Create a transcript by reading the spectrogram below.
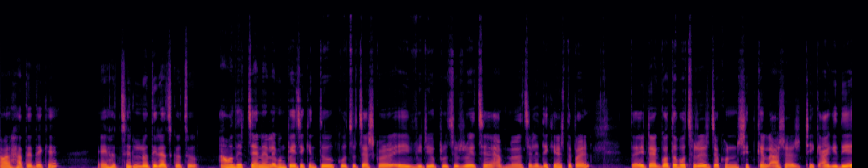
আমার হাতে দেখে। এ হচ্ছে লতিরাজ কচু। আমাদের চ্যানেল এবং পেজে কিন্তু কচু চাষ করার এই ভিডিও প্রচুর রয়েছে। আপনারা চাইলে দেখে আসতে পারেন। তো এটা গত বছরের যখন শীতকাল আসার ঠিক আগে দিয়ে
